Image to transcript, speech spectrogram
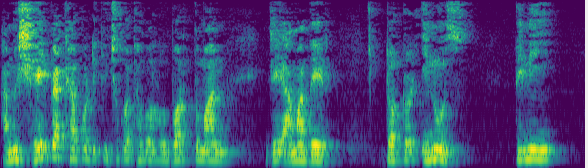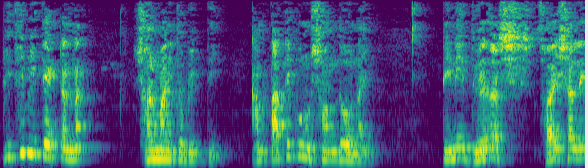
আমি সেই প্রেক্ষাপটে কিছু কথা বলব। বর্তমান যে আমাদের ডক্টর ইনুস, তিনি পৃথিবীতে একটা সম্মানিত ব্যক্তি। আম তাতে কোনো সন্দেহ নাই। তিনি ছয় সালে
